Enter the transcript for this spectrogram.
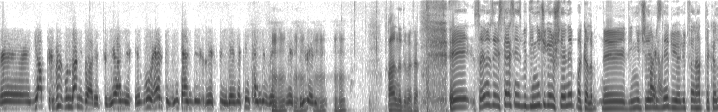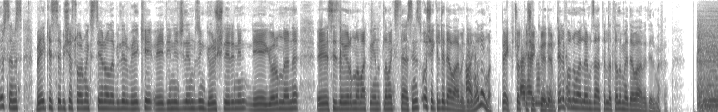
E, yaptığımız bundan ibarettir. Yani e, bu herkesin kendi resmi, devletin kendi resmi, verisi. Anladım efendim. Ee, Sayın Özer isterseniz bir dinleyici görüşlerine bakalım. Ee, dinleyicilerimiz Hay hay. ne diyor? Lütfen hatta kalırsanız belki size bir şey sormak isteyen olabilir. Belki e, dinleyicilerimizin görüşlerinin e, yorumlarını e, siz de yorumlamak ve yanıtlamak isterseniz o şekilde devam edelim Hay olur mu? Peki çok teşekkür ederim. Telefon numaralarımızı hatırlatalım ve devam edelim efendim.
